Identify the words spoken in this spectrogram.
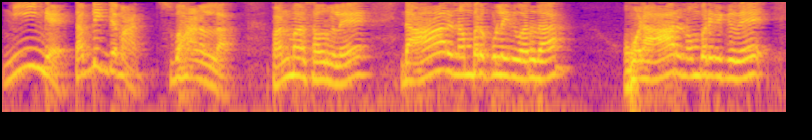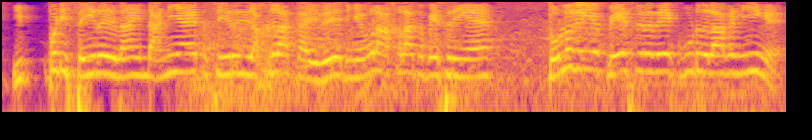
நீங்க தப்லீக் ஜமாத். சுபஹானல்லா. பன்மாஸ் அவர்களே இந்த ஆறு நம்பருக்குள்ள இது வருதா? உங்களோட ஆறு நம்பர் இருக்குது. இப்படி செய்யறது தான் இந்த அநியாயத்தை செய்யறது அஹ்லாக்கா இது? நீங்க எவ்வளவு அஹ்லாக்க பேசுறீங்க? தொழுகையை பேசுறதே கூடுதலாக நீங்க.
